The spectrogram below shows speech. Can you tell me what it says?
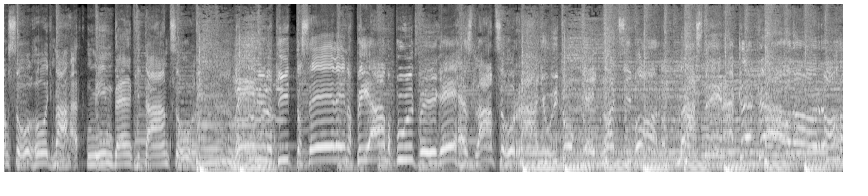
rám szól, hogy már mindenki táncol. Én ülök itt a szélén, a piám a pult végéhez láncol, rágyújtok egy nagy szivarra, más éneklek rá odarra.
